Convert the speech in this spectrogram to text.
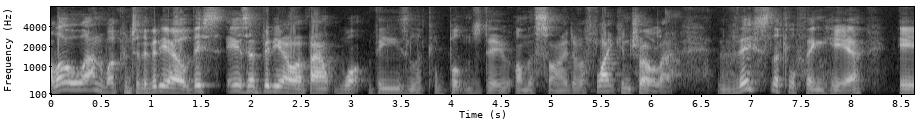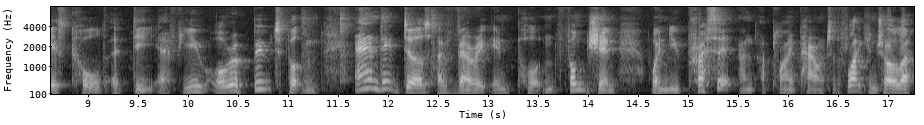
Hello and welcome to the video. This is a video about what these little buttons do on the side of a flight controller. This little thing here is called a DFU or a boot button and it does a very important function. When you press it and apply power to the flight controller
